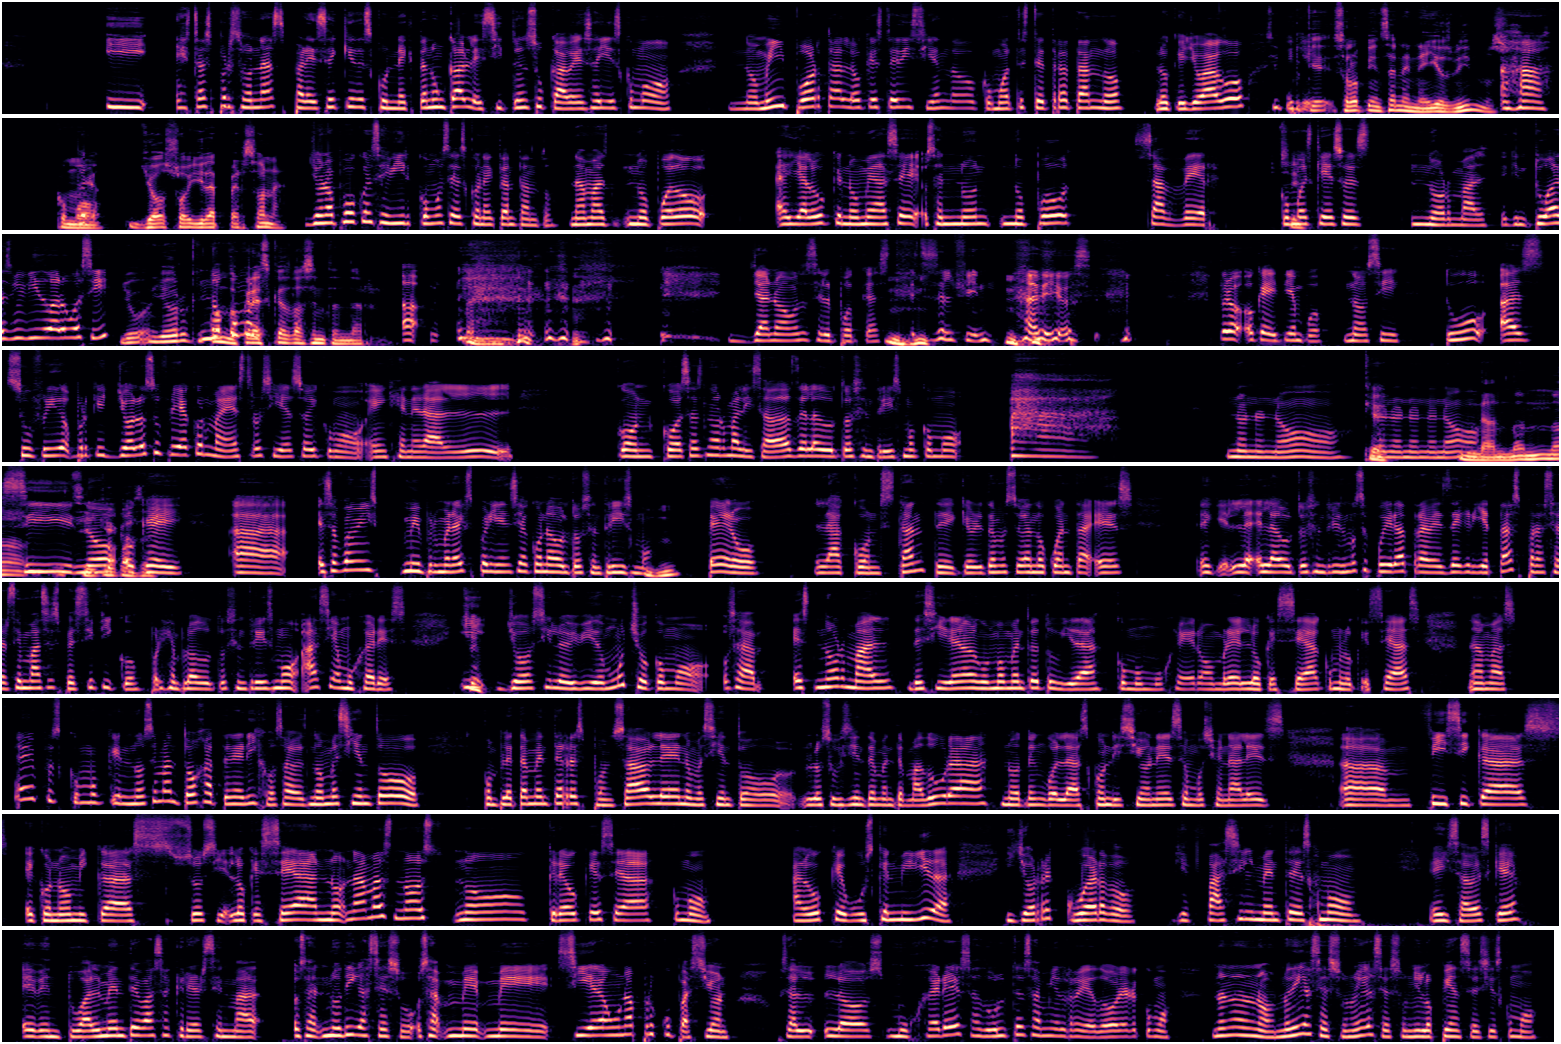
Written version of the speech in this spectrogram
Y estas personas parece que desconectan un cablecito en su cabeza y es como, no me importa lo que esté diciendo, cómo te esté tratando, lo que yo hago. Sí, porque solo piensan en ellos mismos. Ajá. Como yo soy la persona. Yo no puedo concebir cómo se desconectan tanto. Nada más no puedo hay algo que no me hace, o sea, no, no puedo saber cómo es que eso es normal. ¿Tú has vivido algo así? Yo, yo creo que cuando crezcas vas a entender. Ah. ya no vamos a hacer el podcast. Este es el fin. Adiós. Pero, ok, tiempo. No, sí. Tú has sufrido, porque yo lo sufría con maestros y eso, y como en general con cosas normalizadas del adultocentrismo, como, ah, no, no, no. No, no, no, no, no. No, no, no. Sí, no, ok. Ah, esa fue mi, primera experiencia con adultocentrismo. Pero la constante que ahorita me estoy dando cuenta es el adultocentrismo se puede ir a través de grietas para hacerse más específico. Por ejemplo, adultocentrismo hacia mujeres. Y yo sí lo he vivido mucho como, o sea, es normal decir en algún momento de tu vida, como mujer, hombre, lo que sea, como lo que seas, nada más, eh, pues como que no se me antoja tener hijos, ¿sabes? No me siento completamente responsable, no me siento lo suficientemente madura, no tengo las condiciones emocionales, físicas, económicas, lo que sea, no, nada más no, no creo que sea como algo que busque en mi vida. Y yo recuerdo que fácilmente es como, hey, ¿sabes qué? Eventualmente vas a querer ser, más o sea, no digas eso. O sea, me, me, sí era una preocupación. O sea, las mujeres adultas a mi alrededor era como, no, no, no, no, no digas eso, no digas eso, ni lo pienses. Y es como,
